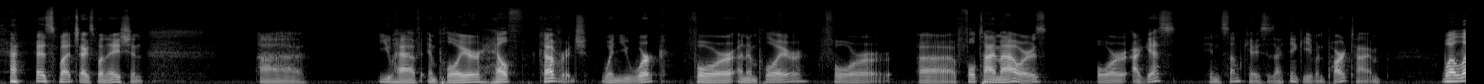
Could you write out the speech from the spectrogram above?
as much explanation. Uh, you have employer health coverage when you work for an employer for uh, full time hours, or I guess in some cases, I think even part time. Well,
